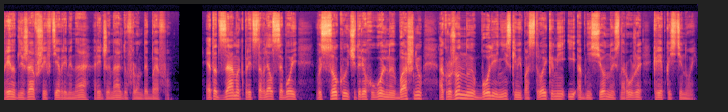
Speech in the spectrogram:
принадлежавший в те времена Реджинальду Фронде-Бефу. Этот замок представлял собой высокую четырехугольную башню, окруженную более низкими постройками и обнесенную снаружи крепкой стеной.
